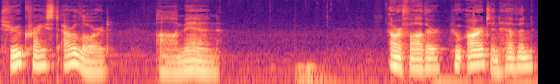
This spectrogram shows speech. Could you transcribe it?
through Christ our Lord. Amen. Our Father, who art in heaven,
